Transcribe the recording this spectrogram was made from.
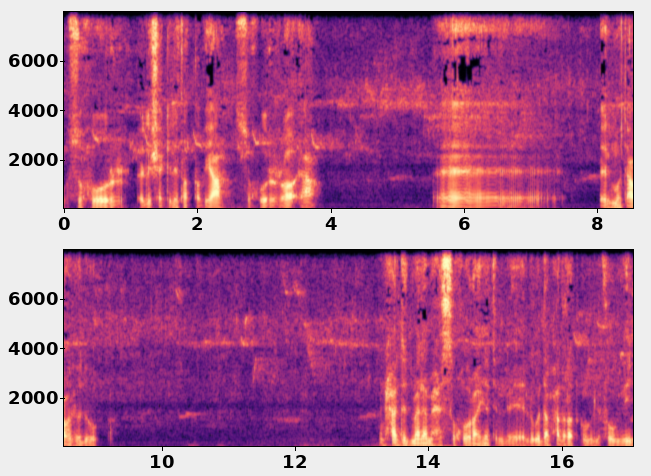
والصخور اللي شكلتها الطبيعة الصخور الرائعة. آه، المتعة والهدوء. بنحدد ملامح الصخور اللي اللي قدام حضراتكم اللي فوق دي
